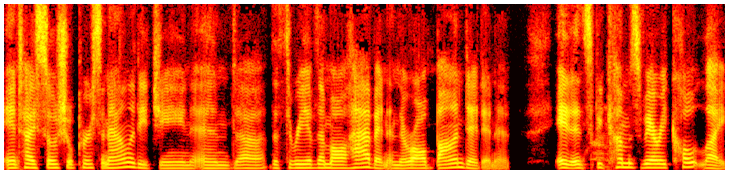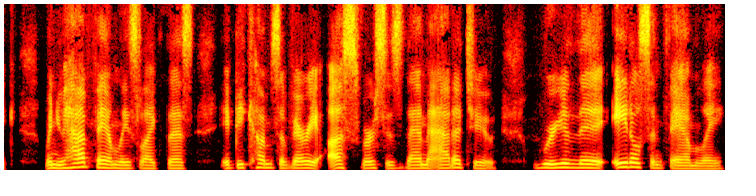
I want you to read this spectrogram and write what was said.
antisocial personality gene and uh, the three of them all have it and they're all bonded in it. And it becomes very cult like when you have families like this it becomes a very us versus them attitude we're the adelson family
